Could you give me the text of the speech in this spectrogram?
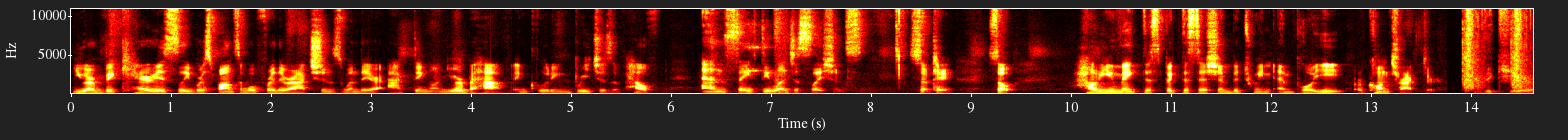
you are vicariously responsible for their actions when they are acting on your behalf, including breaches of health and safety legislations. So, okay, so how do you make this big decision between employee or contractor? The cure.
